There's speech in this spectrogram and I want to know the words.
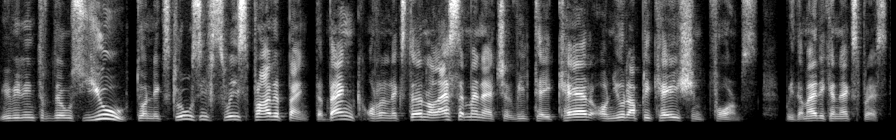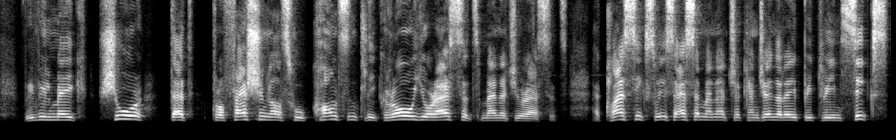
we will introduce you to an exclusive Swiss private bank. The bank or an external asset manager will take care on your application forms with American Express. We will make sure that professionals who constantly grow your assets manage your assets. A classic Swiss asset manager can generate between 6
